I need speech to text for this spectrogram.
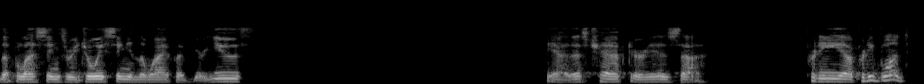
the blessings, rejoicing in the wife of your youth yeah, this chapter is uh, pretty uh, pretty blunt.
